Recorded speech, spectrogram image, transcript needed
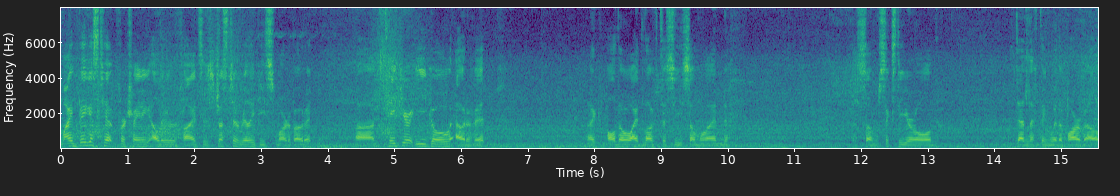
my biggest tip for training elderly clients is just to really be smart about it. Uh, take your ego out of it. Like although i'd love to see someone some 60 year old deadlifting with a barbell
